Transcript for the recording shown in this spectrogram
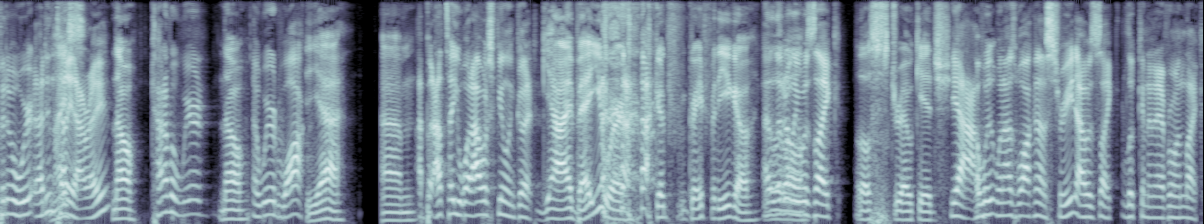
Bit of a weird I didn't tell you Nice. that, right? no. Kind of a weird No. a weird walk. Yeah. Um. I- But I'll tell you what, I was feeling good. Yeah, I bet you were. Good. For, great for the ego. I A literally little- was like, a little strokage. yeah, I was, when I was walking down the street, I was like looking at everyone like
